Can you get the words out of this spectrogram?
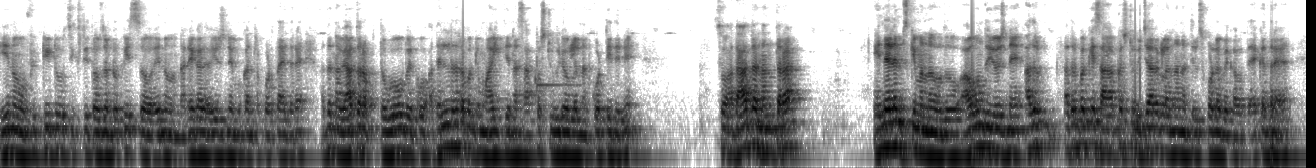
ಏನು fifty to sixty thousand rupees ಏನು ನರೇಗಾ ಯೋಜನೆ ಮುಖಾಂತರ ಕೊಡ್ತಾ ಇದ್ದಾರೆ. ಅದನ್ನು ನಾವು ಯಾವ ಥರ ತಗೋಬೇಕು? ಅದೆಲ್ಲದರ ಬಗ್ಗೆ ಮಾಹಿತಿಯನ್ನು ಸಾಕಷ್ಟು ವೀಡಿಯೋಗಳನ್ನು ನಾನು ಕೊಟ್ಟಿದ್ದೀನಿ. ಸೊ ಅದಾದ ನಂತರ ಎನ್ ಎಲ್ ಎಂ ಸ್ಕೀಮ್ ಅನ್ನೋದು, ಆ ಒಂದು ಯೋಜನೆ, ಅದ್ರ ಅದ್ರ ಬಗ್ಗೆ ಸಾಕಷ್ಟು ವಿಚಾರಗಳನ್ನು ನಾನು ತಿಳಿಸ್ಕೊಳ್ಬೇಕಾಗುತ್ತೆ ಯಾಕಂದರೆ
